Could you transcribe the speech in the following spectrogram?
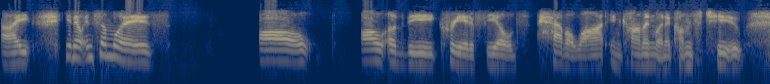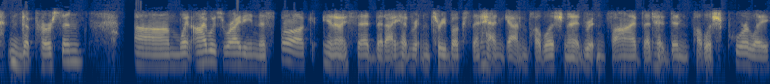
I, you know, in some ways, all all of the creative fields have a lot in common when it comes to the person um, when I was writing this book, you know, I said that I had written three books that hadn't gotten published, and I had written five that had been published poorly,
